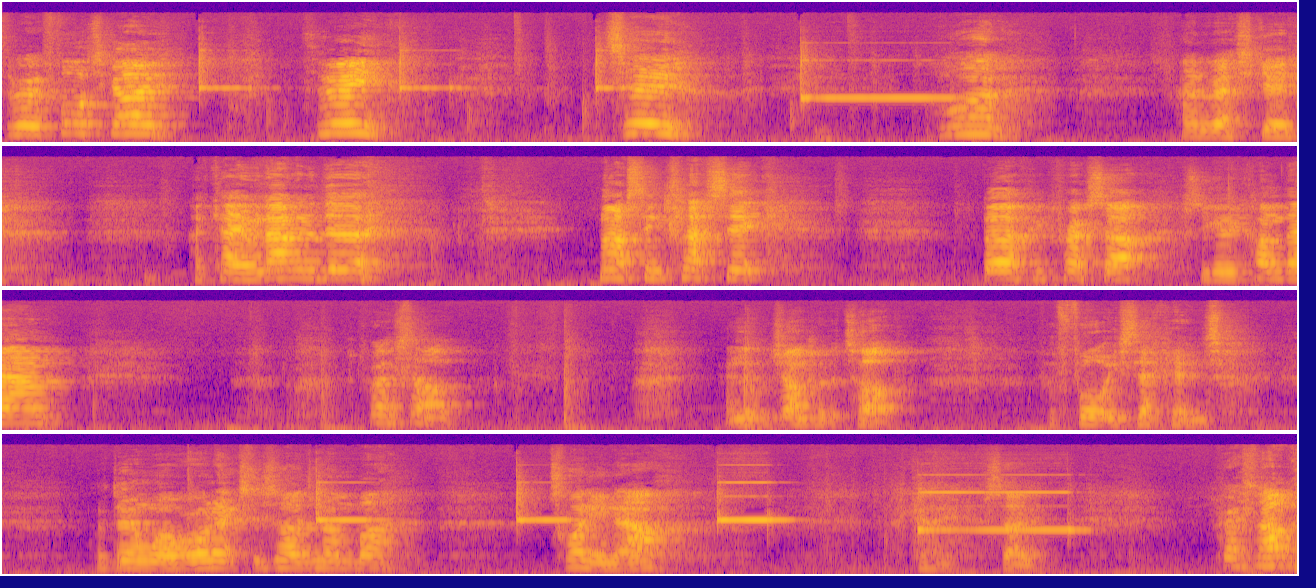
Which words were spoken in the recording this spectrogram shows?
Three, four to go. Three, two, one, and rest. Good. Okay, we're now going to do a nice and classic burpee press up. So you're going to come down, press up, a little jump at the top for 40 seconds. We're doing well, we're on exercise number 20 now. Okay, so press up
